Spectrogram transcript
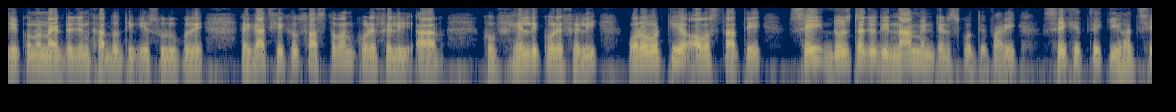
যে কোনো নাইট্রোজেন খাদ্য থেকে শুরু করে গাছকে খুব স্বাস্থ্যবান করে ফেলি আর খুব হেলদি করে ফেলি, পরবর্তী অবস্থাতে সেই ডোজটা যদি না মেনটেন্স করতে পারি, সেক্ষেত্রে কি হচ্ছে?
